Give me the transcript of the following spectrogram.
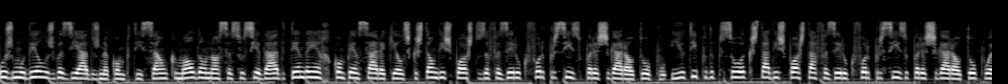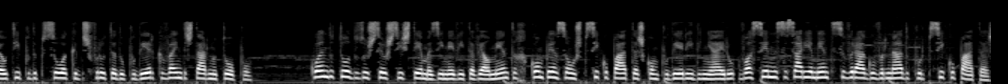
Os modelos baseados na competição que moldam nossa sociedade tendem a recompensar aqueles que estão dispostos a fazer o que for preciso para chegar ao topo, e o tipo de pessoa que está disposta a fazer o que for preciso para chegar ao topo é o tipo de pessoa que desfruta do poder que vem de estar no topo. Quando todos os seus sistemas inevitavelmente recompensam os psicopatas com poder e dinheiro, você necessariamente se verá governado por psicopatas.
